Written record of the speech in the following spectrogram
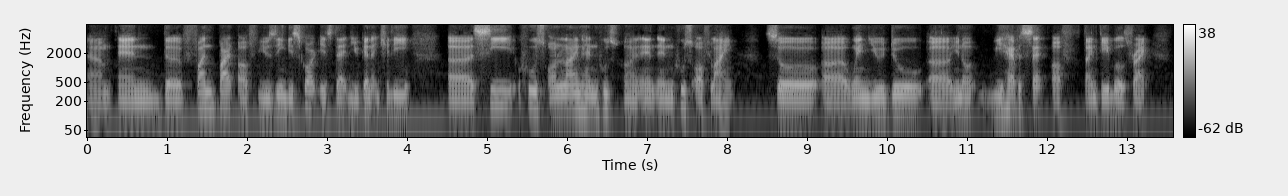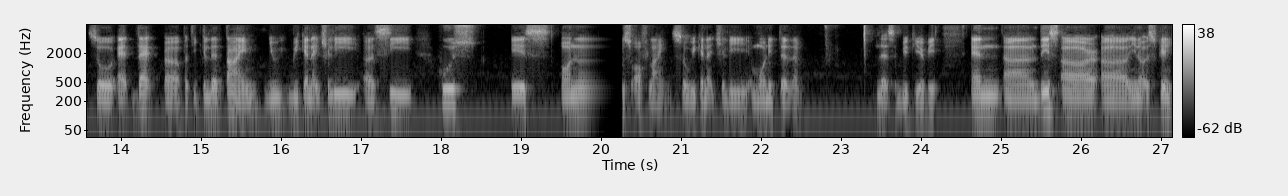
um, and the fun part of using discord is that you can actually uh, see who's online and who's uh, and, and who's offline so uh, when you do uh, you know we have a set of timetables right? So at that uh, particular time you we can actually uh, see who's is online who's offline. So we can actually monitor them. That's the beauty of it. And uh, these are uh, you know a screen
